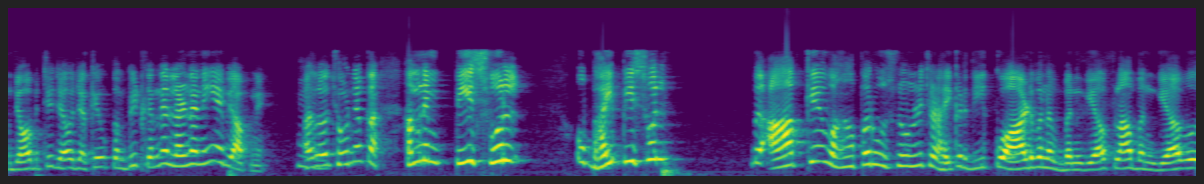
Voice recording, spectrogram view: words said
जाओ बच्चे जाओ जाके वो कंपीट करना है लड़ना नहीं है अभी आपने। हम्म। मतलब छोड़ दें का हमने पीसफुल ओ भाई पीसफुल आपके वहाँ पर उसने उन्होंने चढ़ाई कर दी। क्वाड बन बन गया फ्ला बन गया वो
